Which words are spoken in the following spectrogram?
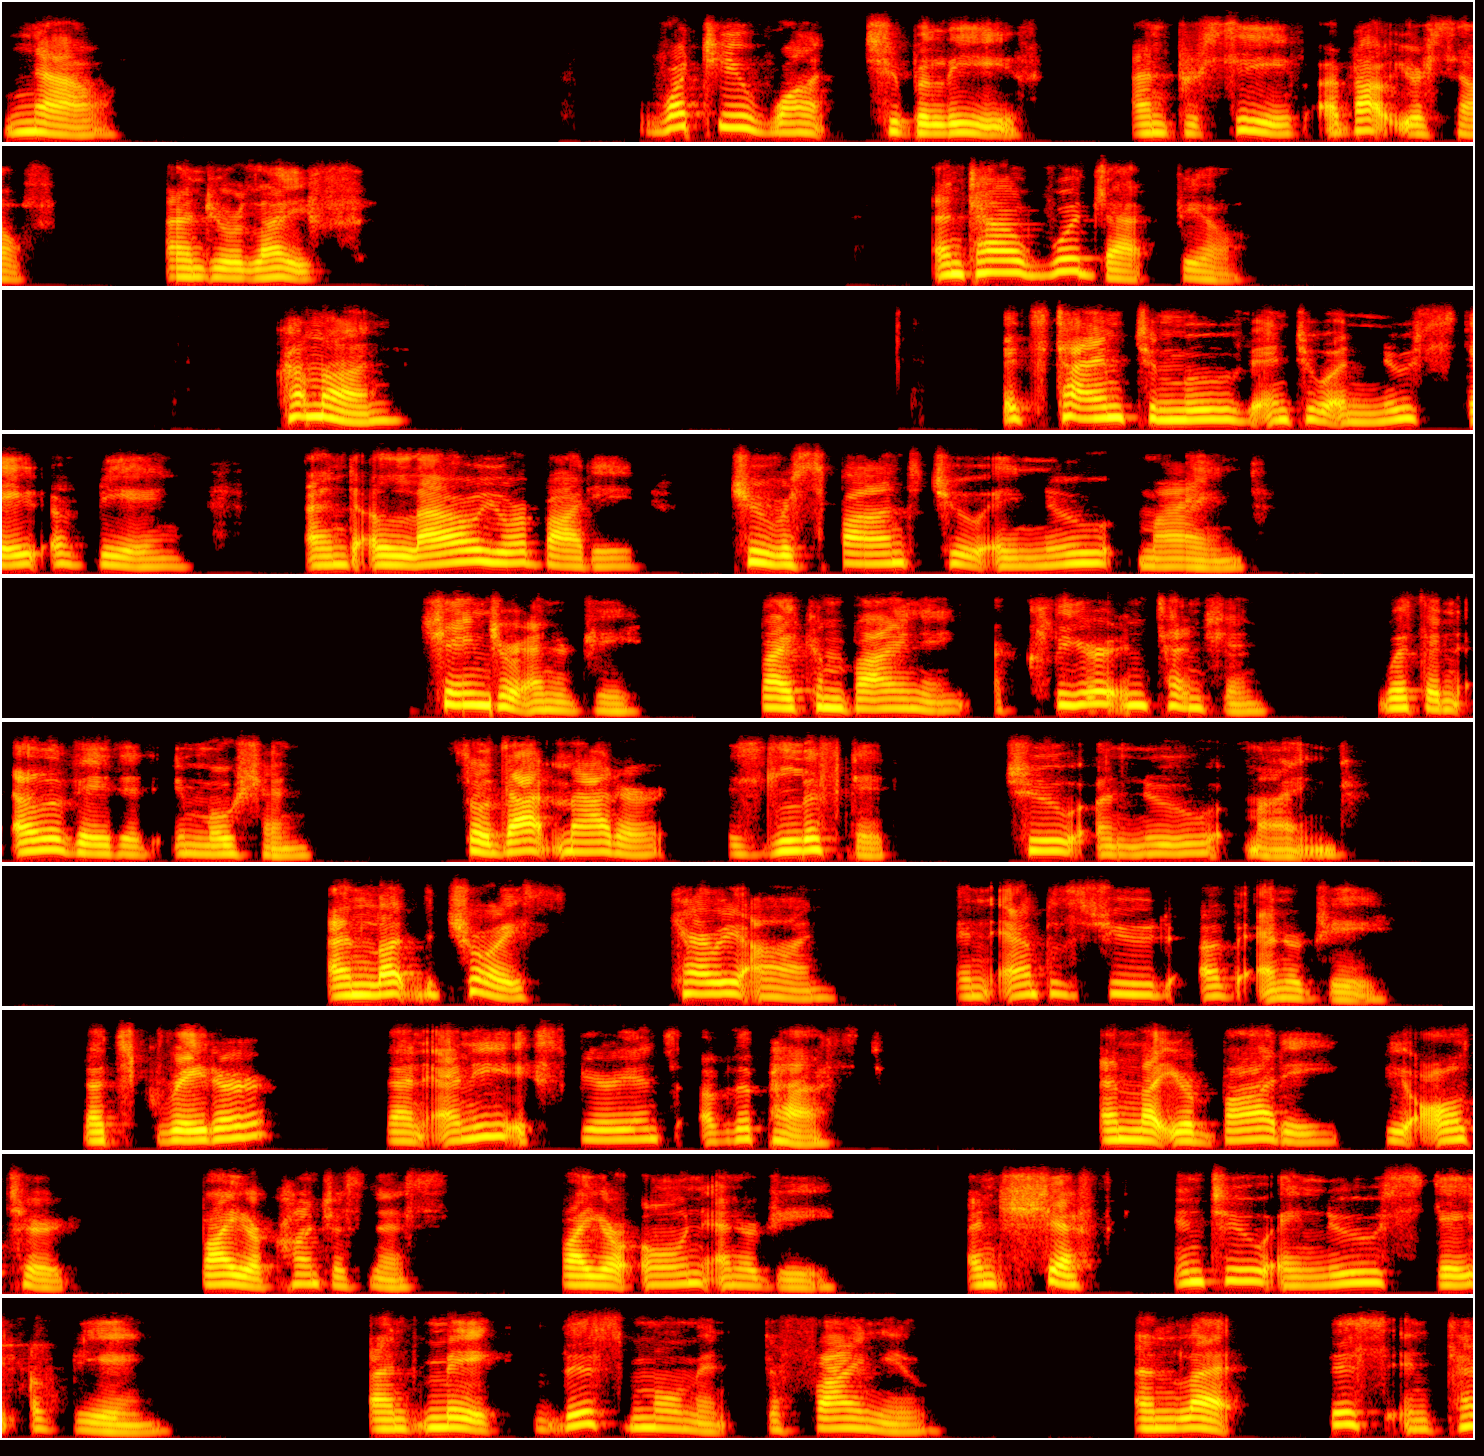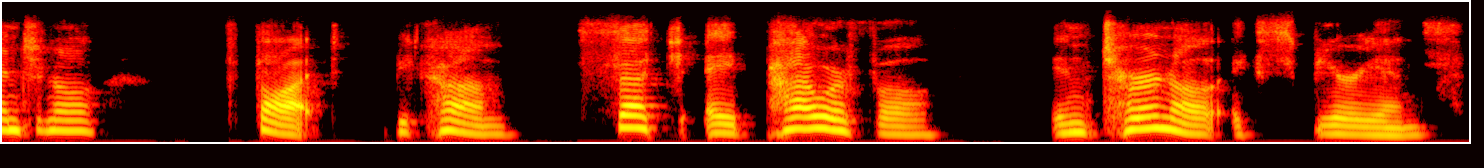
Now, what do you want to believe and perceive about yourself and your life? And how would that feel? Come on. It's time to move into a new state of being and allow your body to respond to a new mind. Change your energy by combining a clear intention with an elevated emotion so that matter is lifted to a new mind. And let the choice carry on an amplitude of energy that's greater than any experience of the past. And let your body be altered by your consciousness, by your own energy, and shift into a new state of being and make this moment define you and let this intentional thought become such a powerful internal experience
